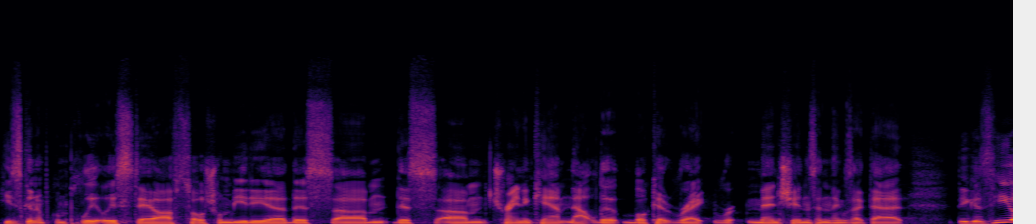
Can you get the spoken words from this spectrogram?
He's going to completely stay off social media this um, this um, training camp, not look at re- mentions and things like that. Because he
